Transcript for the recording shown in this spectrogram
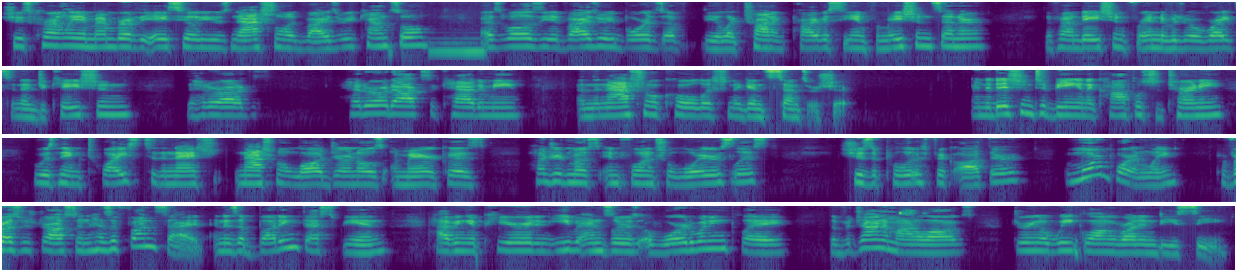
She is currently a member of the ACLU's National Advisory Council, as well as the advisory boards of the Electronic Privacy Information Center, the Foundation for Individual Rights and Education, the Heterodox, Heterodox Academy, and the National Coalition Against Censorship. In addition to being an accomplished attorney who was named twice to the Nas- National Law Journal's America's 100 Most Influential Lawyers list, she is a prolific author. But more importantly, Professor Strossen has a fun side and is a budding thespian, having appeared in Eve Ensler's award winning play, The Vagina Monologues, during a week long run in DC.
